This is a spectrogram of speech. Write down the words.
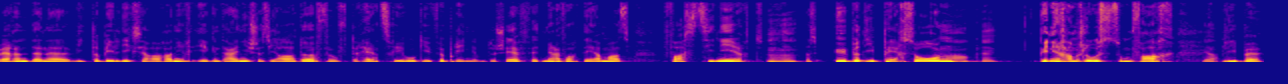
Während einem Weiterbildungsjahr habe ich irgendein Jahr auf der Herzchirurgie verbringen und der Chef hat mich einfach dermaßen fasziniert, mhm. dass über die Person ah, okay. bin ich am Schluss zum Fach ja. bleiben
